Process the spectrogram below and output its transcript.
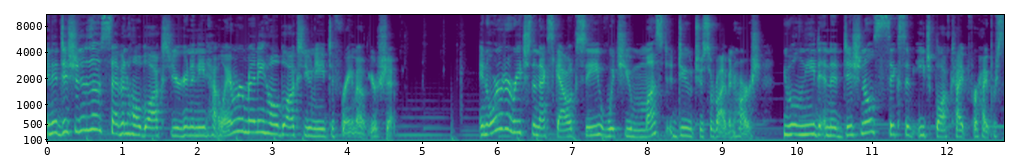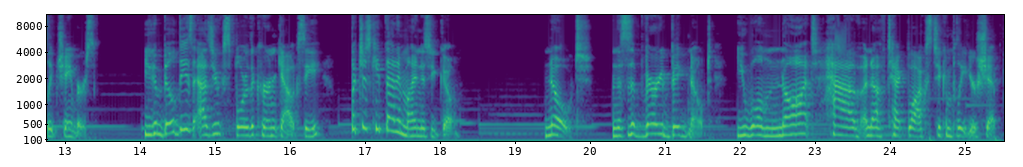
In addition to those seven hull blocks, you're going to need however many hull blocks you need to frame out your ship. In order to reach the next galaxy, which you must do to survive in Harsh, you will need an additional six of each block type for hypersleep chambers. You can build these as you explore the current galaxy, but just keep that in mind as you go. Note, and this is a very big note, you will not have enough tech blocks to complete your ship.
